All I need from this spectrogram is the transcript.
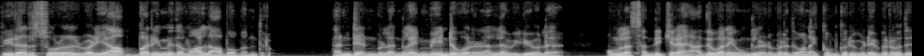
பிறர் சூழல் வழியாக அபரிமிதமாக லாபம் வந்துடும் நன்றி அன்புலங்களை மீண்டும் ஒரு நல்ல வீடியோவில் உங்களை சந்திக்கிறேன். அதுவரை உங்களிடமிருந்து வணக்கம் குறி விடைபெறுவது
